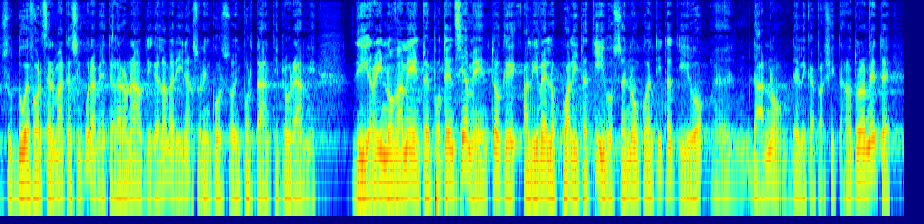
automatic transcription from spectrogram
su due forze armate sicuramente, l'aeronautica e la marina, sono in corso importanti programmi di rinnovamento e potenziamento che a livello qualitativo, se non quantitativo, eh, danno delle capacità. Naturalmente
